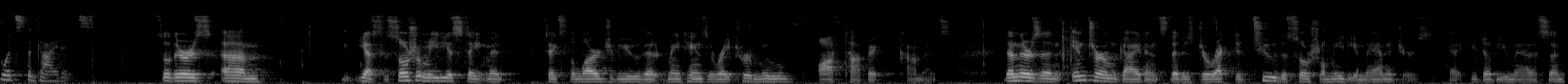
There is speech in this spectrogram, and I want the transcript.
what's the guidance? So there's... Um, Yes, the social media statement takes the large view that it maintains the right to remove off-topic comments. Then there's an interim guidance that is directed to the social media managers at UW-Madison.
